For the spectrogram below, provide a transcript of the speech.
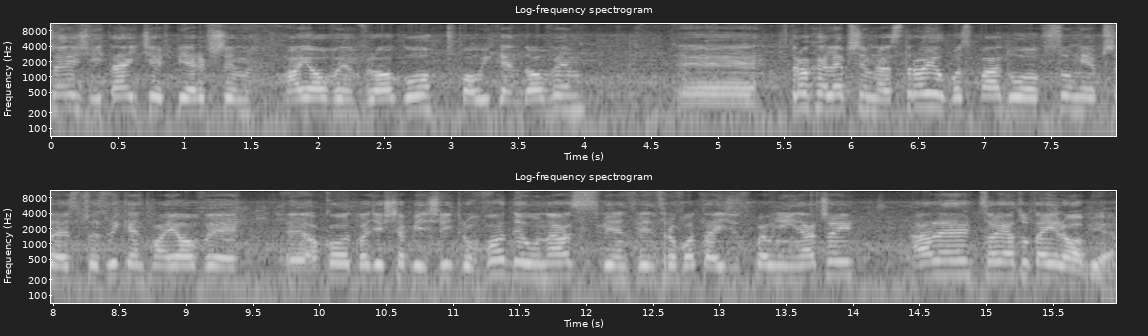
Cześć, witajcie w pierwszym majowym vlogu po weekendowym. E, w trochę lepszym nastroju, bo spadło w sumie przez, przez weekend majowy e, około 25 litrów wody u nas, więc, więc robota idzie zupełnie inaczej. Ale co ja tutaj robię?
